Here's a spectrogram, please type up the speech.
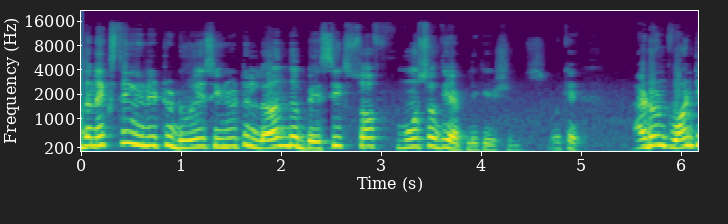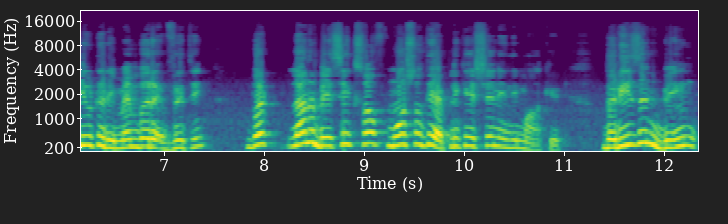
the next thing you need to do is you need to learn the basics of most of the applications. Okay, I don't want you to remember everything but learn the basics of most of the application in the market. The reason being,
